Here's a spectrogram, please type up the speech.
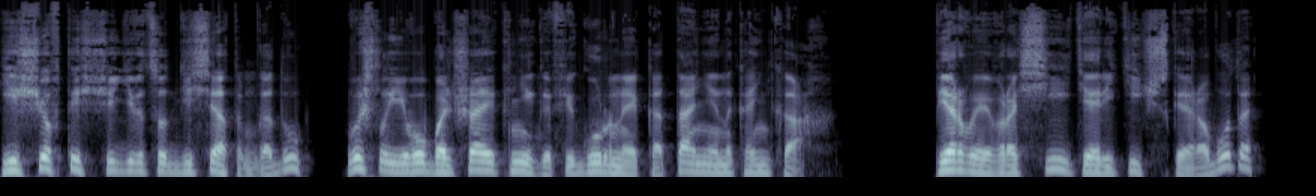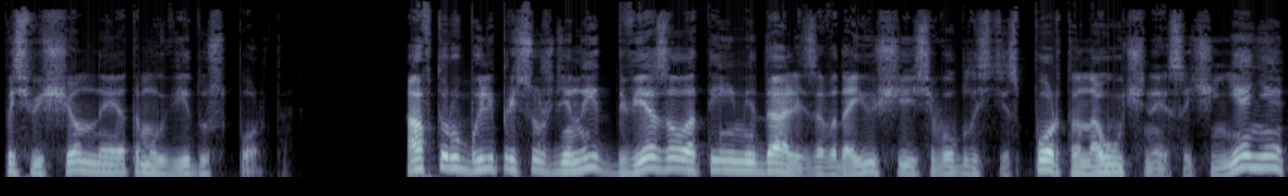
Еще в 1910 году вышла его большая книга «Фигурное катание на коньках», первая в России теоретическая работа, посвященная этому виду спорта. Автору были присуждены две золотые медали за выдающиеся в области спорта научные сочинения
